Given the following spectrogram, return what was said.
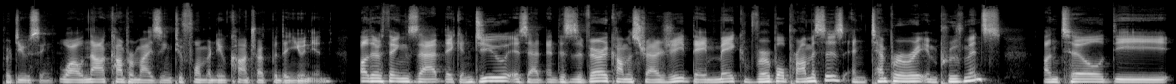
producing while not compromising to form a new contract with the union. Other things that they can do is that, and this is a very common strategy, they make verbal promises and temporary improvements until the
